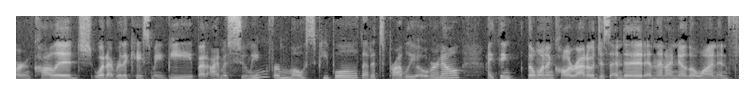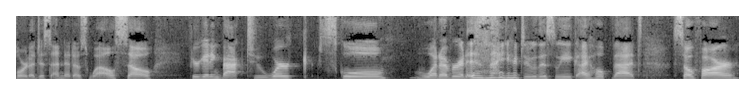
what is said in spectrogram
or in college, whatever the case may be, but I'm assuming for most people that it's probably over now. I think the one in Colorado just ended, and then I know the one in Florida just ended as well. So if you're getting back to work, school, whatever it is that you do this week, I hope that so far,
